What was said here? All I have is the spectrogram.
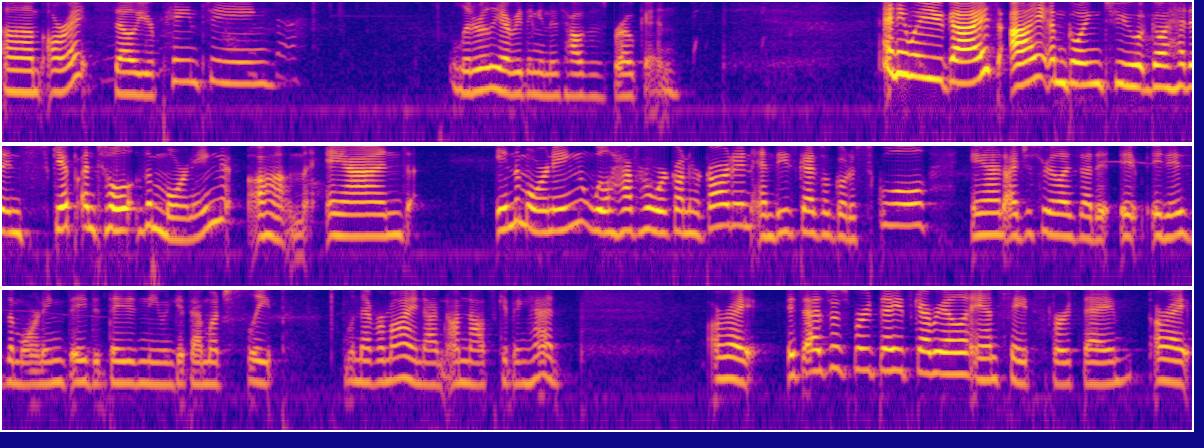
Um, all right, sell your painting. Literally everything in this house is broken. Anyway, you guys, I am going to go ahead and skip until the morning. Um, and in the morning, we'll have her work on her garden, and these guys will go to school. And I just realized that it, it, it is the morning. They, did, they didn't even get that much sleep. Well, never mind. I'm, I'm not skipping ahead. All right. It's Ezra's birthday, it's Gabriella and Faith's birthday. All right.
